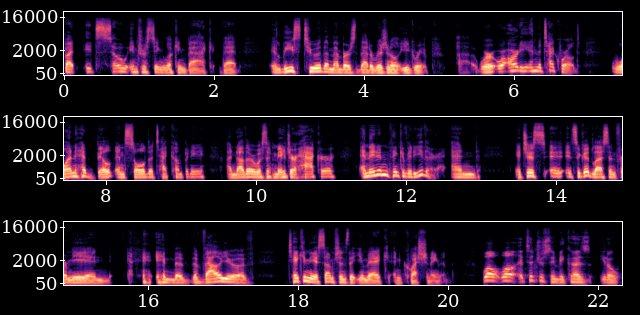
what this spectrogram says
But it's so interesting looking back that at least two of the members of that original e group uh, were, were already in the tech world. One had built and sold a tech company, another was a major hacker, and they didn't think of it either. And it just it's a good lesson for me in in the the value of taking the assumptions that you make and questioning them. Well, well, it's interesting because, you know,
